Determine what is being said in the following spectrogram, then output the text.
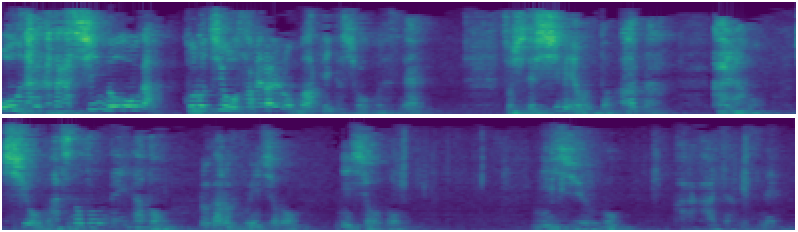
王なる方が真の王がこの地を治められるのを待っていた証拠ですね。そしてシメオンとアンナ彼らも主を待ち望んでいたとルカの福音書の2章の25から書いてあるんですね。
